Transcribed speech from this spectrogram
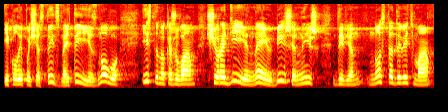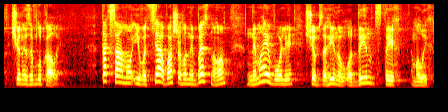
І коли пощастить знайти її знову, істинно кажу вам, що радіє нею більше, ніж 99, що не заблукали. Так само і в Отця вашого Небесного немає волі, щоб загинув один з тих малих.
